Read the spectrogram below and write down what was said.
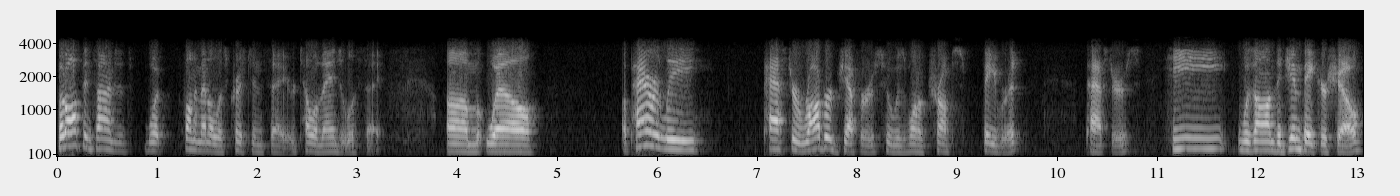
but oftentimes it's what fundamentalist Christians say or televangelists say. Um, well, apparently, Pastor Robert Jeffress, who was one of Trump's favorite pastors, he was on the Jim Bakker show.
